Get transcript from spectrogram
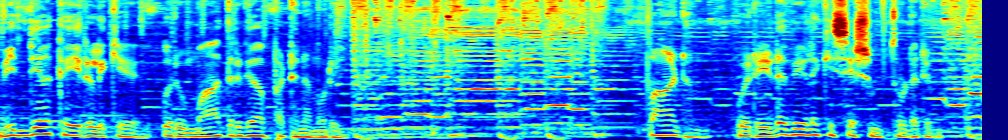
വിദ്യാ കൈരളിക്ക് ഒരു മാതൃകാ പഠനമുറി. പാഠം ഒരിടവേളയ്ക്ക് ശേഷം തുടരും.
